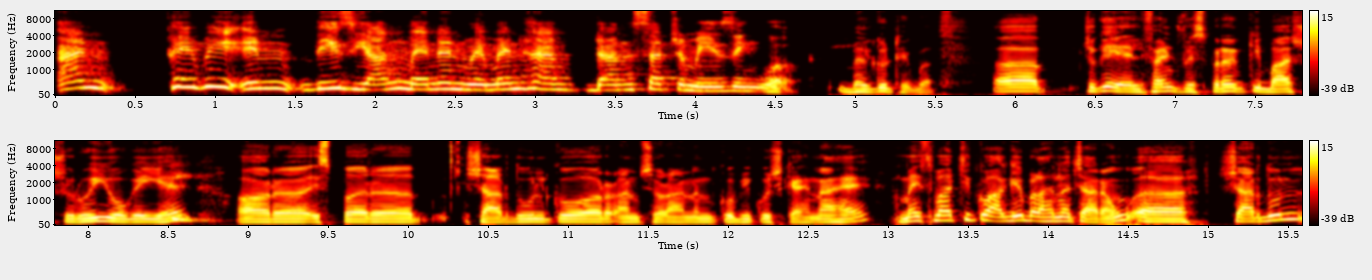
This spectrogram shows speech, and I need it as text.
and फिर भी in these young men and women have done such amazing work बिल्कुल ठीक बात चूँकि एलिफेंट विस्परर की बात शुरू ही हो गई है और इस पर शार्दुल को और अंशोर आनंद को भी कुछ कहना है। मैं इस बातचीत को आगे बढ़ाना चाह रहा हूँ। शार्दुल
